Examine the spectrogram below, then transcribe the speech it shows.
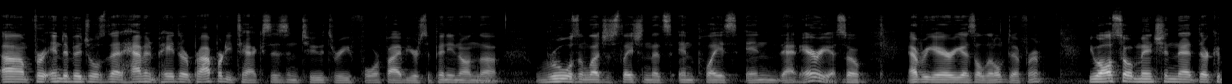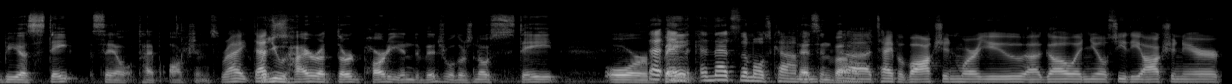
um, for individuals that haven't paid their property taxes in two, three, four, five years, depending on the rules and legislation that's in place in that area. So every area is a little different. You also mentioned that there could be a state sale type auctions. Right, Where you hire a third party individual. There's no state or That, bank. and, and that's the most common that's involved. Uh, type of auction where you uh, go and you'll see the auctioneer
